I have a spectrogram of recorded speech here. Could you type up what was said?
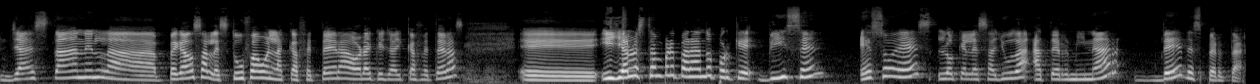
ya están en la pegados a la estufa o en la cafetera, ahora que ya hay cafeteras. Eh, y ya lo están preparando porque dicen, eso es lo que les ayuda a terminar de despertar.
